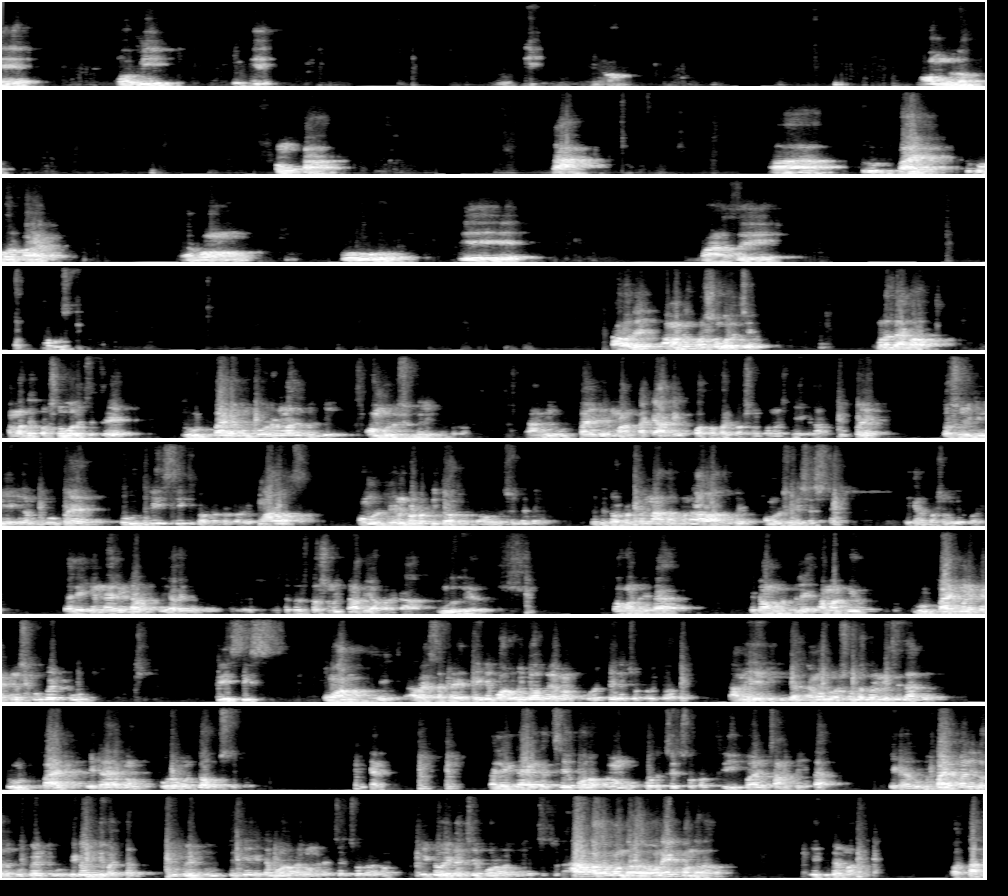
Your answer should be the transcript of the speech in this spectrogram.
ও বি দুটি দুটি অম্ল সংখ্যা যা root five root over five এবং ও এ মাঝে অবস্থিত তাহলে আমাকে প্রশ্ন বলেছে, তোমরা দেখো আমাকে প্রশ্ন বলেছে যে রুট ফাইভ এবং ফোর মাঝে দুটি অমূল্য শূন্য লিখতে পারো আমি রুট ফাইভ এর মানটাকে আগে কত হয়? দশমিক পনেরো নিয়ে গেলাম টু পয়েন্ট দশমিকে নিয়ে গেলাম two point two three six dot dot এরকম আরও আছে। অমূল্য বিভিন্ন ডট দিতে হবে। অমূল্য শূন্যতে যদি ডট না দাও মানে আরও আসবে অমূল্য শূন্যের শেষটা এখানে দশমিকের পরে। তাহলে এখানে নাইলে এটা ইয়ে হয়ে যাবে। এটা দশ দশমিক না দিয়ে আবার এটা মূল্য দিয়ে দেবে। তখন এটা এটা অমূল্য তাহলে আমাকে রুট ফাইভ মানে means two point two three six one আবার এক্সট্রা এর থেকে বড় হইতে হবে এবং ওর থেকে ছোট হইতে হবে। আমি এমন কোনো সংখ্যা ধরে নিচ্ছি যাতে রুট ফাইভ এটা এবং ওর মধ্যে অবস্থিত। তাহলে এটা এটা চেয়ে বড় এবং উপরের চেয়ে ছোট থ্রি পয়েন্ট সামথিংটা এটা এটা রুট ফাইভ মানে কত? টু পয়েন্ট টু এটাও দিতে পারতাম। টু পয়েন্ট টু থেকে এটা বড় এবং এটা চেয়ে ছোট এবং এটাও এটা চেয়ে বড় এবং এটা চেয়ে ছোট। আরও কত মন ধরা অনেক মন ধরা এই দুটোর মাঝে অর্থাৎ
